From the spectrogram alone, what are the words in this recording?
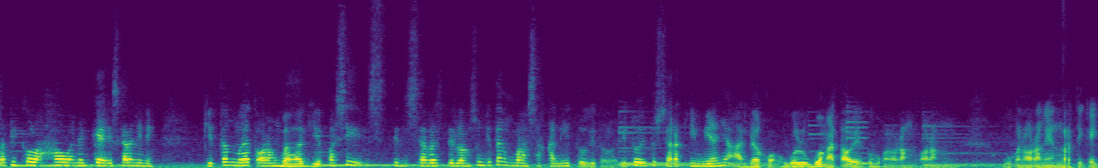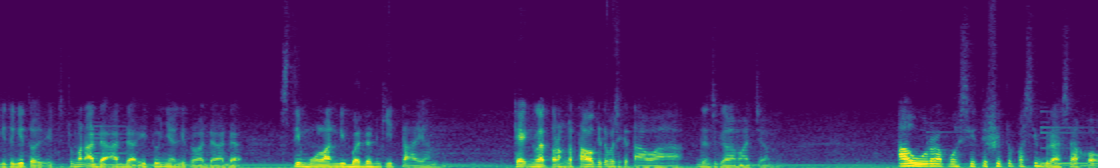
Tapi kalau hawa kayak sekarang ini kita ngeliat orang bahagia pasti secara tidak langsung kita merasakan itu gitu loh. Itu itu secara kimianya ada kok. Gue lu gue nggak tahu ya gue bukan orang orang bukan orang yang ngerti kayak gitu-gitu. Itu cuman ada ada itunya gitu ada ada stimulan di badan kita yang kayak ngeliat orang ketawa kita pasti ketawa dan segala macam aura positif itu pasti berasa kok.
